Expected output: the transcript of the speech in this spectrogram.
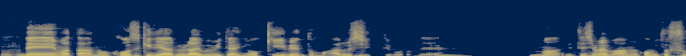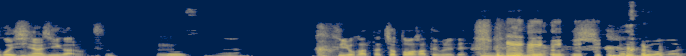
うん。うん。で、またあの、公式でやるライブみたいに大きいイベントもあるしっていうことで、うん。まあ、言ってしまえばアメコミとすごいシナジーがあるんですね。うんそうですね。よかった。ちょっと分かってくれて。うんわかるわかる。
